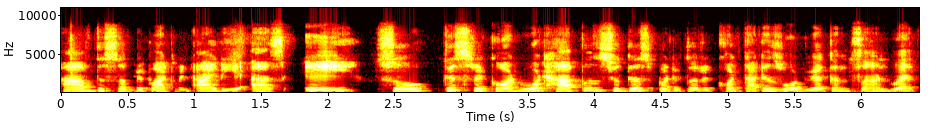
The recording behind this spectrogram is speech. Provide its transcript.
have the sub-department ID as A. So this record, what happens to this particular record, that is what we are concerned with.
